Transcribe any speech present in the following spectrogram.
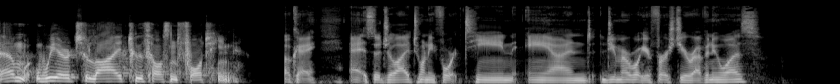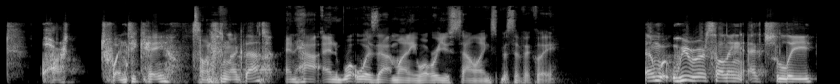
Um, we are July 2014. Okay, uh, so July 2014, and do you remember what your first year revenue was? Or 20k, something like that. And how? And what was that money? What were you selling specifically? And we were selling actually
